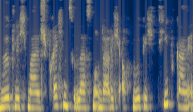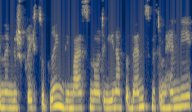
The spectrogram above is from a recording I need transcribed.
wirklich mal sprechen zu lassen und dadurch auch wirklich Tiefgang in ein Gespräch zu bringen. Die meisten Leute gehen auf Events mit dem Handy,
